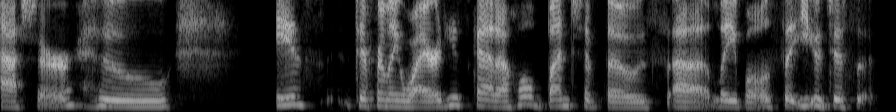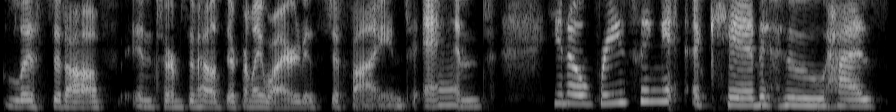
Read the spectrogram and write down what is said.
Asher, who is differently wired. He's got a whole bunch of those uh, labels that you just listed off in terms of how differently wired is defined. And, you know, raising a kid who has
